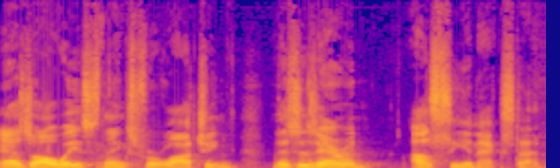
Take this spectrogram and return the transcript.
As always, thanks for watching. This is Aaron. I'll see you next time.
